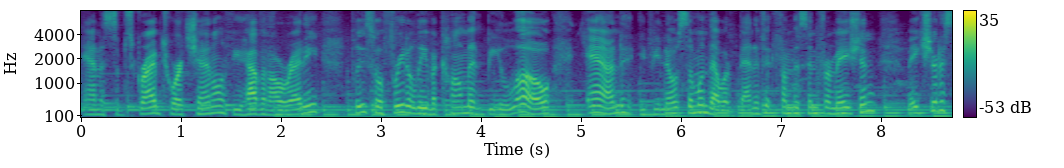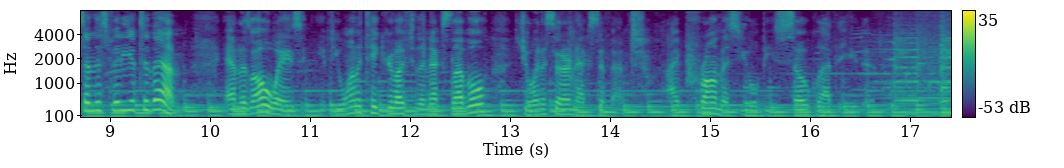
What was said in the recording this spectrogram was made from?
and subscribe to our channel if you haven't already. Please feel free to leave a comment below. And if you know someone that would benefit from this information, make sure to send this video to them. And as always, if you want to take your life to the next level, join us at our next event. I promise you will be so glad that you did.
